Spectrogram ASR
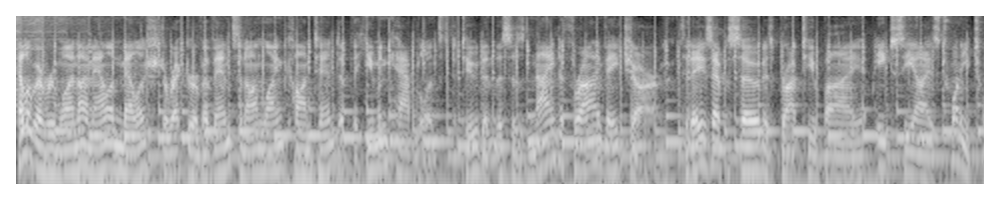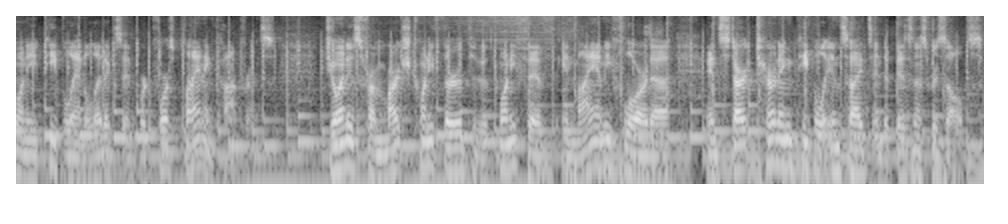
Hello, everyone. I'm Alan Mellish, Director of Events and Online Content at the Human Capital Institute, and this is 9 to Thrive HR. Today's episode is brought to you by HCI's 2020 People Analytics and Workforce Planning Conference. Join us from March 23rd through the 25th in Miami, Florida, and start turning people insights into business results.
